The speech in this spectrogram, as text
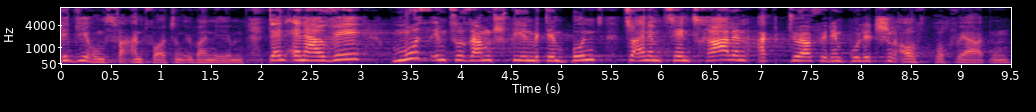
Regierungsverantwortung übernehmen. Denn NRW muss im Zusammenspiel mit dem Bund zu einem zentralen Akteur für den politischen Aufbruch werden.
